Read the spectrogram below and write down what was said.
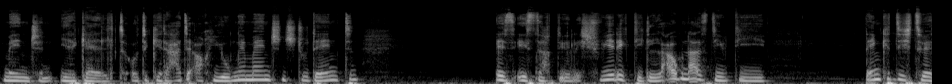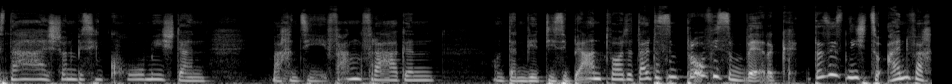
Menschen ihr Geld oder gerade auch junge Menschen, Studenten, es ist natürlich schwierig, die glauben also, die, die denken sich zuerst, na, ist schon ein bisschen komisch, dann machen sie Fangfragen und dann wird diese beantwortet, weil das ist ein Profiswerk. Das ist nicht so einfach,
